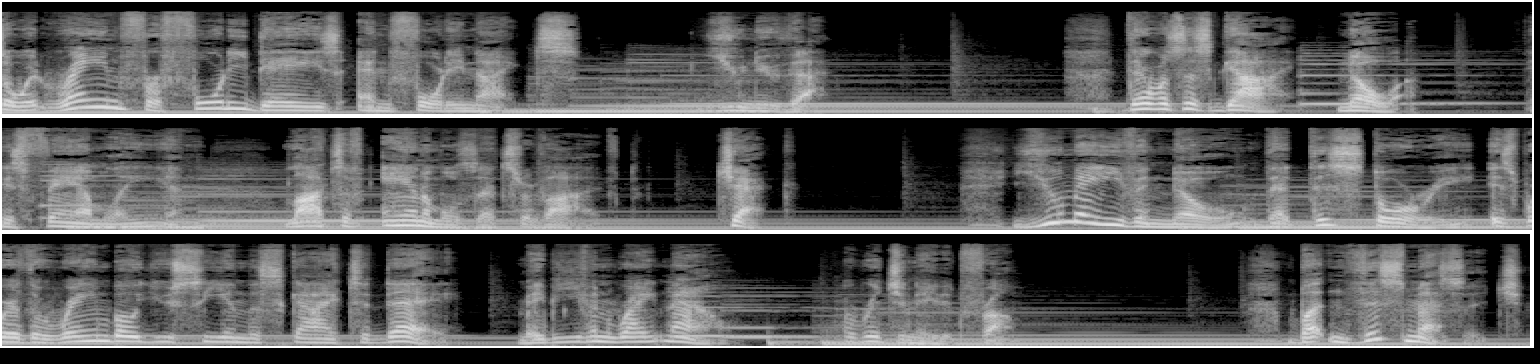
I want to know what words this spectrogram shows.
So it rained for 40 days and 40 nights. You knew that. There was this guy, Noah, his family, and lots of animals that survived. Check. You may even know that this story is where the rainbow you see in the sky today, maybe even right now, originated from. But in this message,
